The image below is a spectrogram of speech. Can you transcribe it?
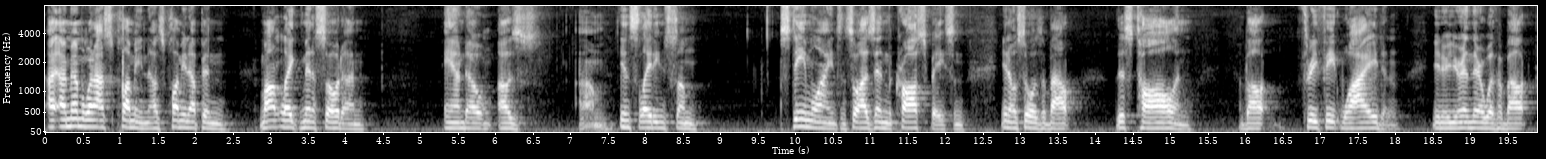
I, I, remember when I was plumbing, I was plumbing up in Mountain Lake, Minnesota, and, and uh, I was um, insulating some steam lines, and so I was in the crawl space, and you know, so it was about this tall and about three feet wide, and you know, you're in there with about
